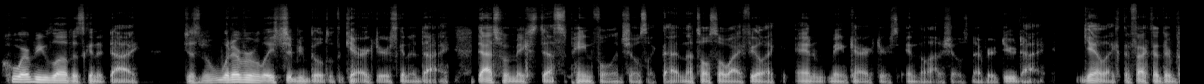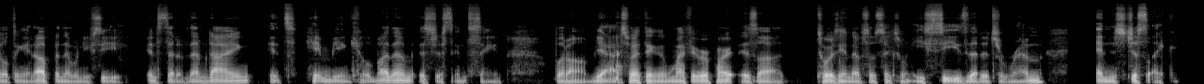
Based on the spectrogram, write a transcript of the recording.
whoever you love is gonna die just whatever relationship you build with the character is going to die. That's what makes deaths painful in shows like that. And that's also why I feel like and main characters in a lot of shows never do die. Yeah, like the fact that they're building it up and then when you see instead of them dying, it's him being killed by them, it's just insane. But um yeah, so I think my favorite part is uh towards the end of episode 6 when he sees that it's Rem and it's just like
